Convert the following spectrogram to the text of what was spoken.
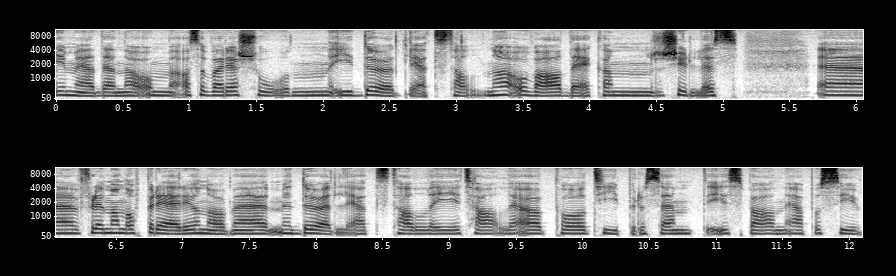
i mediene om altså variasjonen i dødelighetstallene og hva det kan skyldes. Eh, fordi man opererer jo nå med, med dødelighetstall i Italia på 10% i Spania på 7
